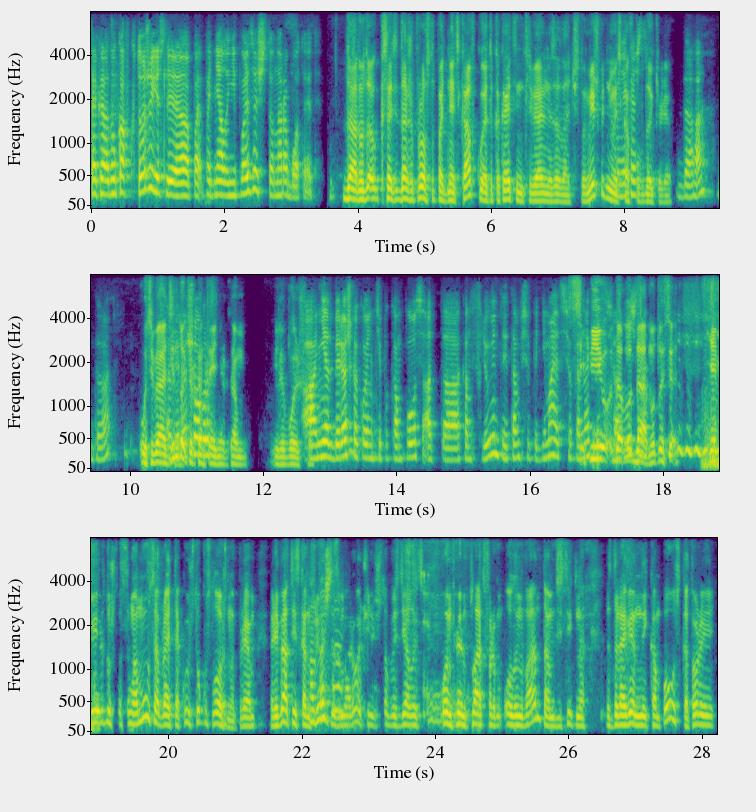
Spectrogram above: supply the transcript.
Так, а, ну Кавку тоже, если а, по- поднял и не пользуешься, то она работает. Да, ну, кстати, даже просто поднять кавку – это какая-то нетривиальная задача. Ты умеешь поднимать Мне кавку кажется, в докере? Да, да. У тебя один докер-контейнер там или больше? А нет, берешь какой-нибудь типа композ от а, Confluent, и там все поднимается, все CPU, да, вот да, ну то есть э, я имею в виду, что самому собрать такую штуку сложно. Прям ребята из Confluent точно? заморочились, чтобы сделать Confluent Platform All-in-One, там действительно здоровенный композ, который,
